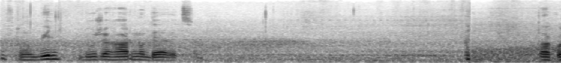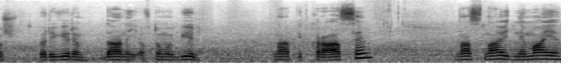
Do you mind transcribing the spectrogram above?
Автомобіль дуже гарно дивиться. Також перевіримо даний автомобіль на підкраси. У нас навіть немає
